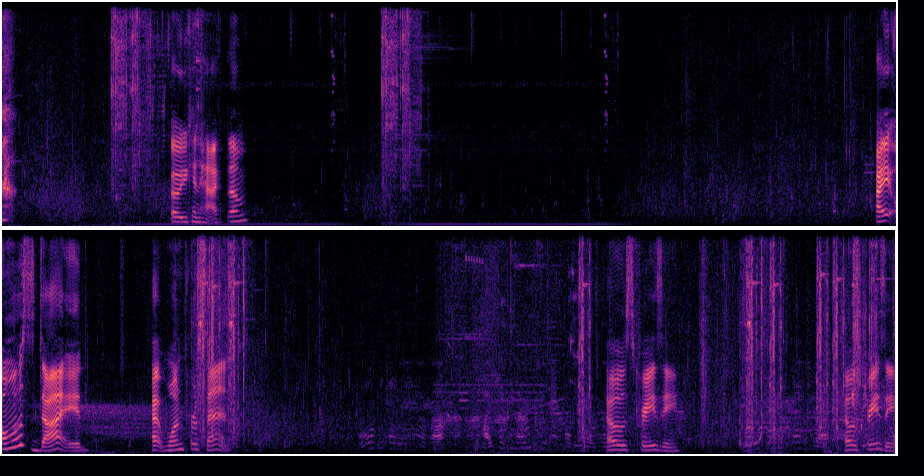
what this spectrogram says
Oh, you can hack them? I almost died at 1%. That was crazy. That was crazy.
